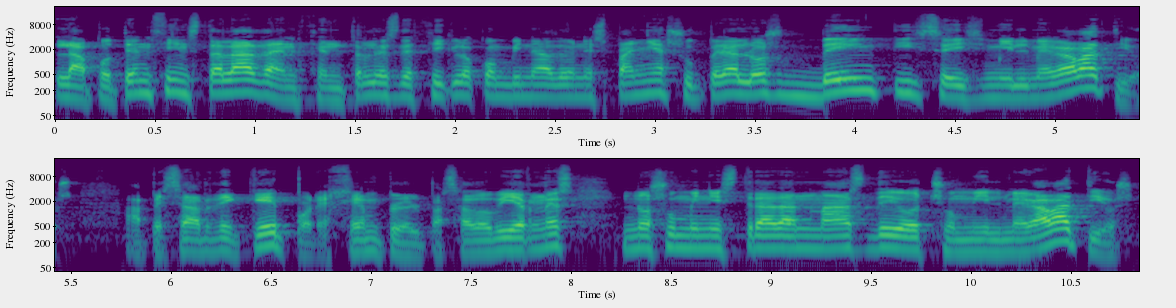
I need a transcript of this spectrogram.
La potencia instalada en centrales de ciclo combinado en España supera los 26.000 megavatios, a pesar de que, por ejemplo, el pasado viernes no suministraran más de 8.000 megavatios.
